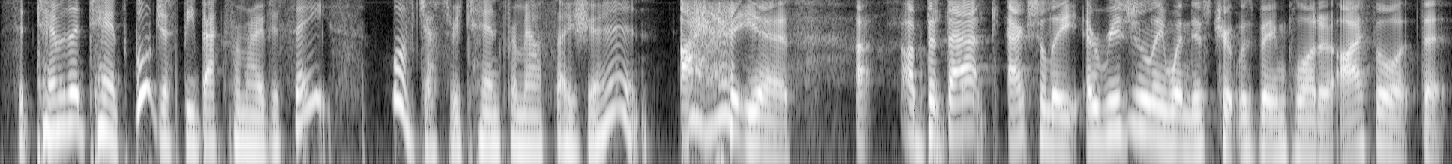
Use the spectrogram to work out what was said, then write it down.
September the 10th, we'll just be back from overseas. We've just returned from our sojourn. I, yes. Uh, uh, but that actually, originally when this trip was being plotted, I thought that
